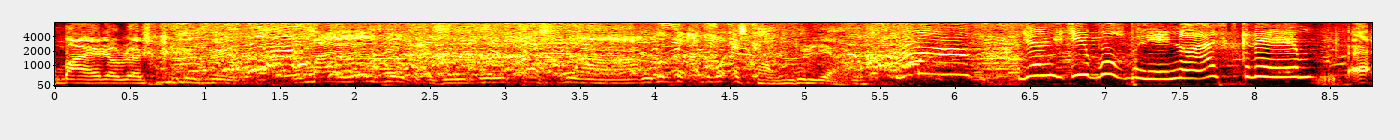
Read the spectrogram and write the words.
Omah elek lho es krim. Omah elek iki yo gak sing kulkas nah. Engko tak kok es gandul ya. Ma, yang ibu beli no es krim. Eh,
